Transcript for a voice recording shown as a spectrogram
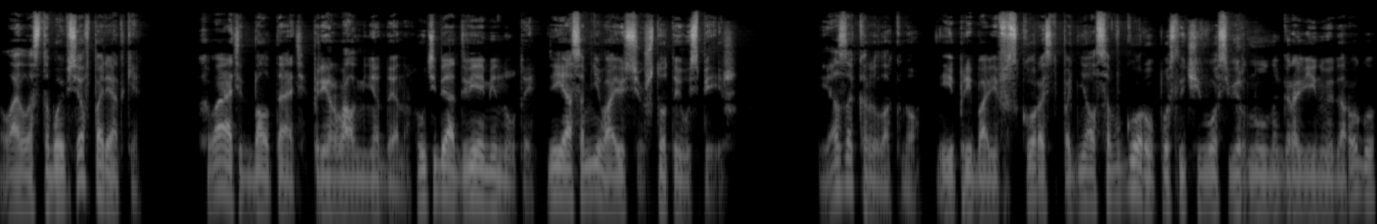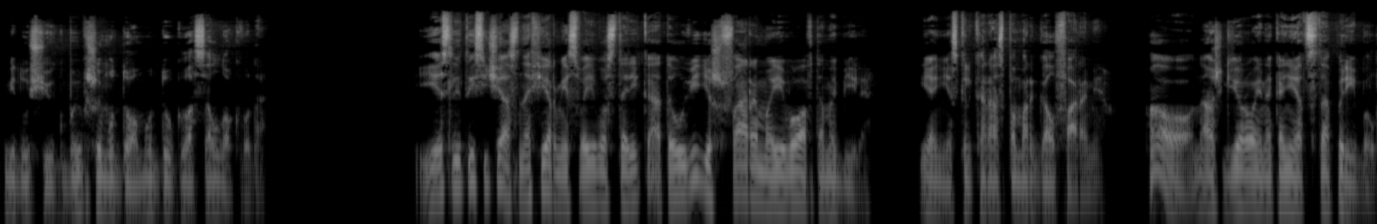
«Лайла, с тобой все в порядке?» «Хватит болтать», — прервал меня Дэн. «У тебя две минуты, и я сомневаюсь, что ты успеешь». Я закрыл окно и, прибавив скорость, поднялся в гору, после чего свернул на гравийную дорогу, ведущую к бывшему дому Дугласа Локвуда. «Если ты сейчас на ферме своего старика, то увидишь фары моего автомобиля». Я несколько раз поморгал фарами. О, наш герой наконец-то прибыл.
